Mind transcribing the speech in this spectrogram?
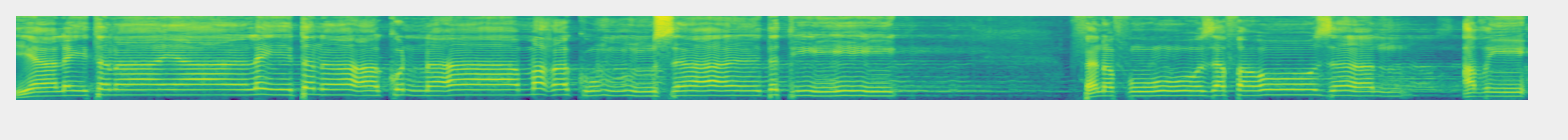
يا ليتنا يا ليتنا كنا معكم سادتي فنفوز فوزا عظيما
